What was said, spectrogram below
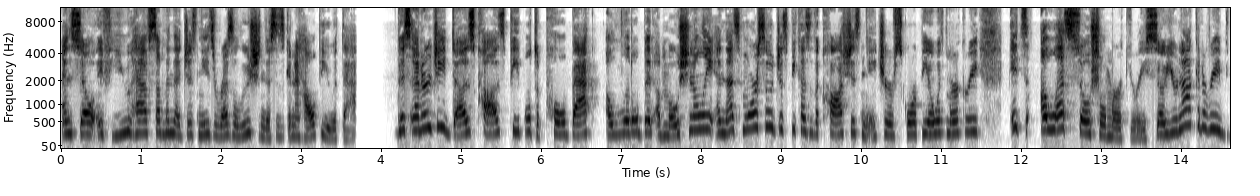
And so if you have something that just needs a resolution this is going to help you with that this energy does cause people to pull back a little bit emotionally, and that's more so just because of the cautious nature of Scorpio with Mercury. It's a less social Mercury, so you're not going to be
